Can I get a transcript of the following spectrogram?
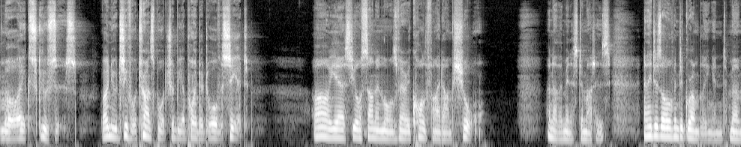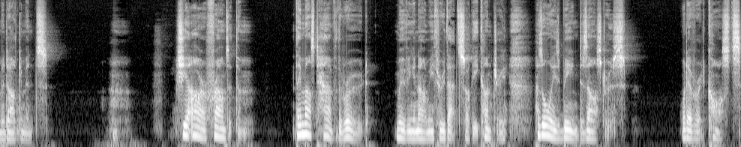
Oh, excuses. A new chief of transport should be appointed to oversee it. Oh, yes, your son in law's very qualified, I'm sure. Another minister mutters, and they dissolve into grumbling and murmured arguments. Hmm. Xia'er frowns at them. They must have the road. Moving an army through that soggy country has always been disastrous. Whatever it costs,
